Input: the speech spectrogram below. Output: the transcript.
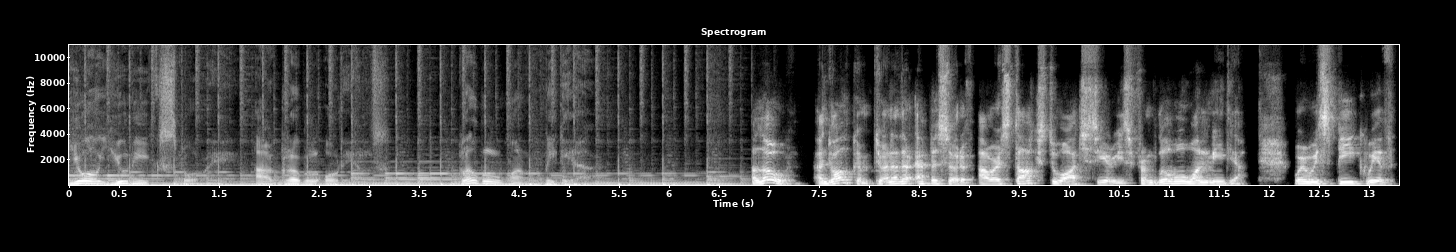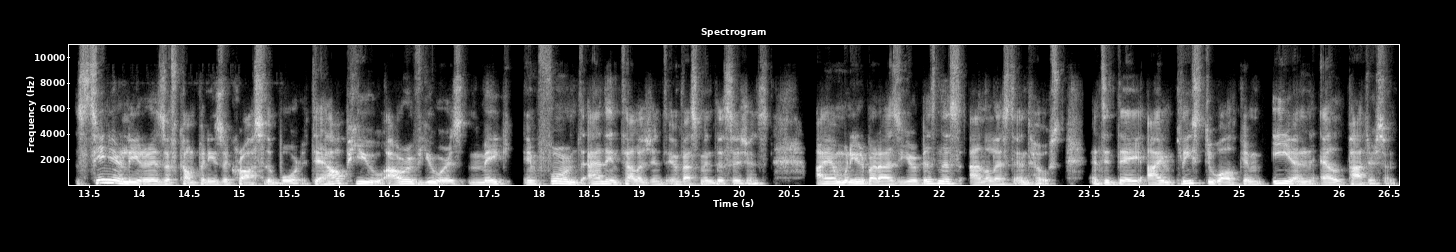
Your unique story, our global audience. Global One Media. Hello, and welcome to another episode of our Stocks to Watch series from Global One Media, where we speak with senior leaders of companies across the board to help you, our viewers, make informed and intelligent investment decisions. I am Munir Barazi, your business analyst and host, and today I'm pleased to welcome Ian L. Paterson,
